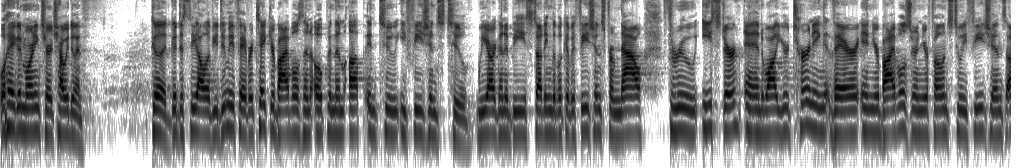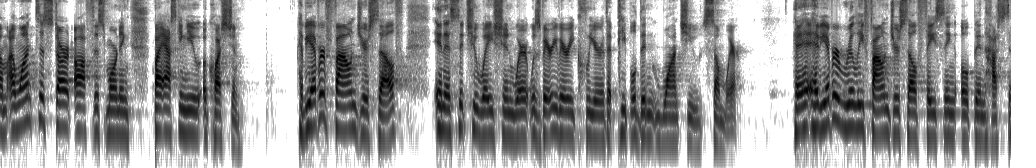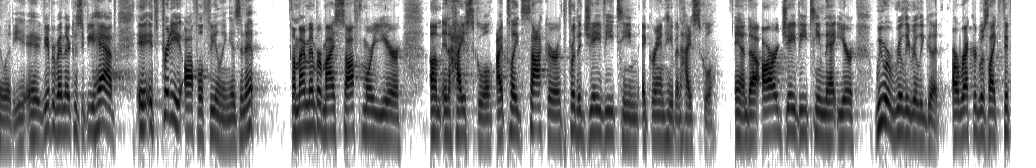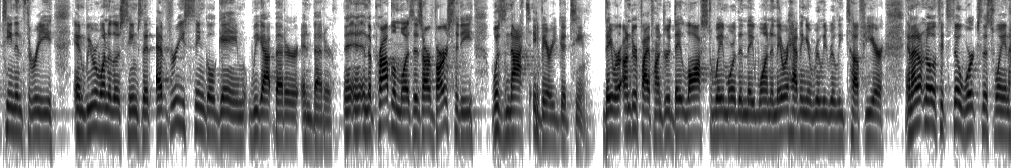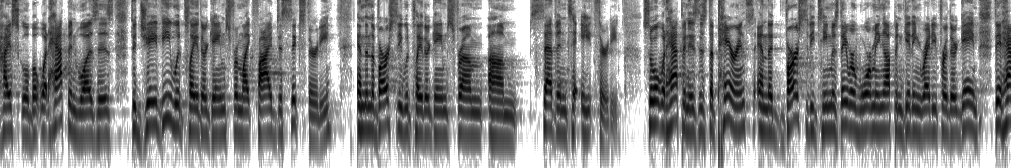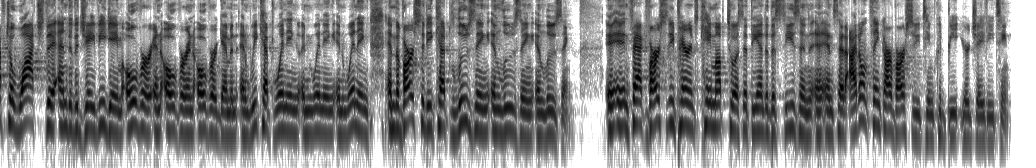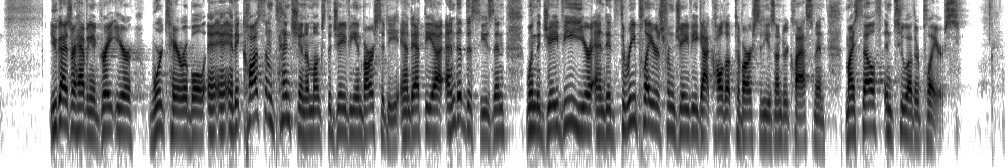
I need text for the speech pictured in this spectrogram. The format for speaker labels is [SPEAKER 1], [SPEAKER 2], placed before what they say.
[SPEAKER 1] Well, hey, good morning, church. How are we doing? Good. Good to see all of you. Do me a favor, take your Bibles and open them up into Ephesians 2. We are going to be studying the book of Ephesians from now through Easter. And while you're turning there in your Bibles or in your phones to Ephesians, um, I want to start off this morning by asking you a question. Have you ever found yourself in a situation where it was very, very clear that people didn't want you somewhere? Have you ever really found yourself facing open hostility? Have you ever been there? Because if you have, it's pretty awful feeling, isn't it? Um, I remember my sophomore year um, in high school, I played soccer for the JV team at Grand Haven High School. And uh, our JV team that year, we were really, really good. Our record was like 15 and 3, and we were one of those teams that every single game we got better and better. And, and the problem was is our varsity was not a very good team. They were under 500. They lost way more than they won, and they were having a really, really tough year. And I don't know if it still works this way in high school, but what happened was is the JV would play their games from like 5 to 6.30, and then the varsity would play their games from um, 7 to 8.30. So what would happen is, is the parents and the varsity team, as they were warming up and getting ready for their game, they'd have to watch the end of the JV game over and over and over again. And, and we kept winning and winning and winning. And the varsity kept losing and losing and losing. In fact, varsity parents came up to us at the end of the season and said, I don't think our varsity team could beat your JV team. You guys are having a great year. We're terrible. And, it caused some tension amongst the JV and varsity. And at the uh, end of the season, when the JV year ended, three players from JV got called up to varsity as underclassmen myself and two other players.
